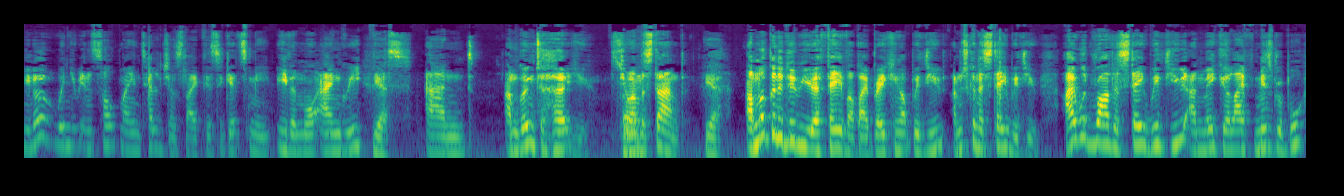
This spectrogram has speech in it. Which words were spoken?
You know, when you insult my intelligence like this, it gets me even more angry. Yes. And I'm going to hurt you. Do you understand? Yeah. I'm not going to do you a favor by breaking up with you. I'm just going to stay with you. I would rather stay with you and make your life miserable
